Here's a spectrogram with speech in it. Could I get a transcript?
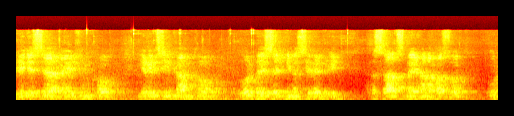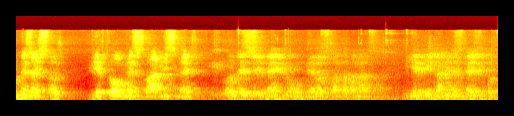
Եկեսը այրություն քո, Եղիցին կամ քո, որպես երկինս եւ երկրի, ասած մեր հանապազոր, դուր մեզ այսօր, եւ թող մեզ սպարնիս մեր, որպես եւ մենք ու մերոս պատաբանած, եւ ինքանից մեզ փոխություն,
